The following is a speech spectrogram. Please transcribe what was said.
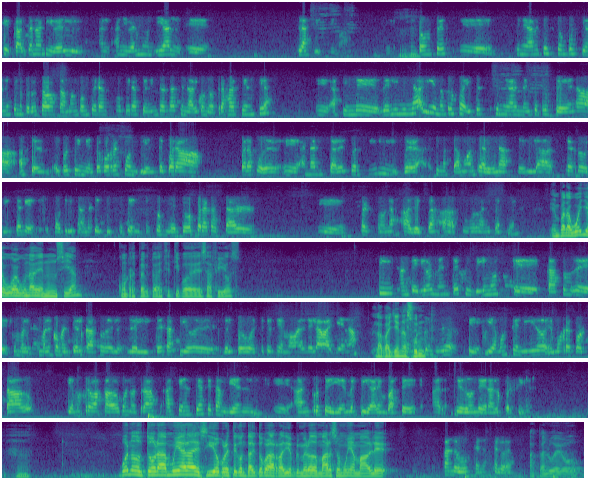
que captan a nivel a, nivel mundial eh, las víctimas. Entonces, eh, generalmente son cuestiones que nosotros trabajamos en cooperación internacional con otras agencias eh, a fin de, eliminar y en otros países generalmente proceden a hacer el procedimiento correspondiente para para poder eh, analizar el perfil y ver si no estamos ante alguna célula terrorista que está utilizando este estos métodos para captar eh, personas adeptas a sus organizaciones. ¿En Paraguay hubo alguna denuncia con respecto a este tipo de desafíos? Sí, anteriormente tuvimos eh, casos de, como, como les comenté, el caso del, desafío del juego este que se llamaba el de la ballena. La ballena azul. sí, y hemos tenido, hemos reportado y hemos trabajado con otras agencias que también eh, han procedido a investigar en base a de dónde eran los perfiles. Bueno, doctora, muy agradecido por este contacto para Radio Primero de Marzo, muy amable. Cuando gusten, hasta luego. Hasta luego.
